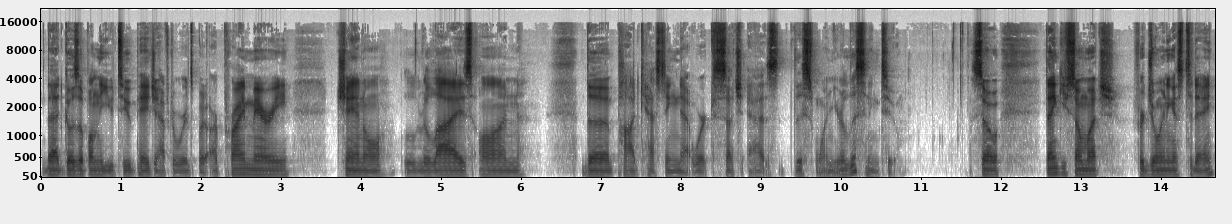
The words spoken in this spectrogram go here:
that goes up on the YouTube page afterwards, but our primary channel relies on the podcasting networks such as this one you're listening to. So, thank you so much for joining us today.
